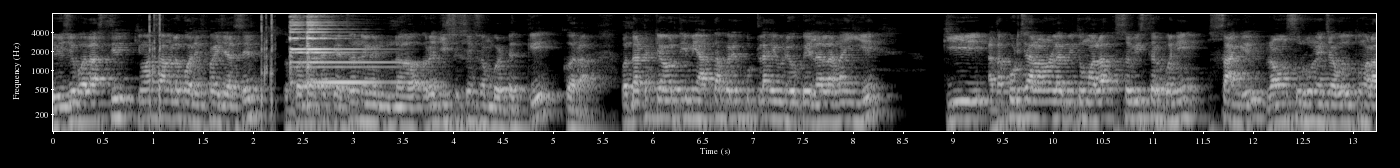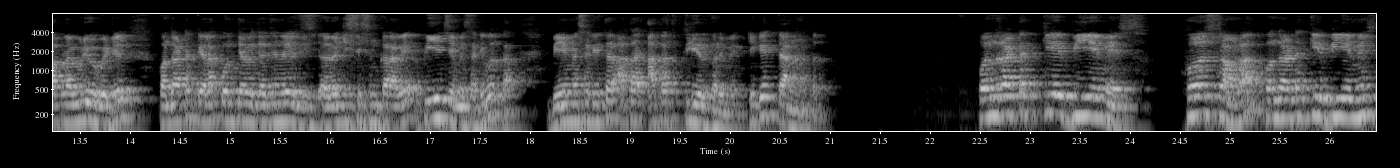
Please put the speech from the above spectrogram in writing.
एलिजिबल असतील किंवा चांगलं कॉलेज पाहिजे असेल तर पंधरा टक्क्याचं नवीन रजिस्ट्रेशन शंभर टक्के करा. पंधरा टक्क्यावरती मी आतापर्यंत कुठलाही व्हिडिओ केलेला नाहीये की आता पुढच्या राऊंडला मी तुम्हाला सविस्तरपणे सांगेल. राऊंड सुरू होण्याच्या अगोदर तुम्हाला आपला व्हिडिओ भेटेल. पंधरा टक्क्याला कोणत्या विद्यार्थ्याने रजिस्ट्रेशन करावे पी एच एम एसाठी साठी बरं का? बी एम एसाठी साठी तर आता आताच क्लिअर करेन मी ठीक आहे? त्यानंतर. पंधरा टक्के बी एम एस फर्स्ट राऊंडला पंधरा टक्के B M S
